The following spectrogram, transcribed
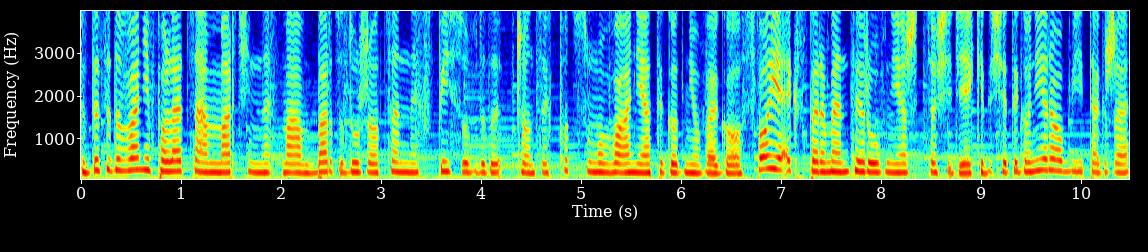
Zdecydowanie polecam. Marcin ma bardzo dużo cennych wpisów dotyczących podsumowania tygodniowego, swoje eksperymenty również, co się dzieje, kiedy się tego nie robi. Także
